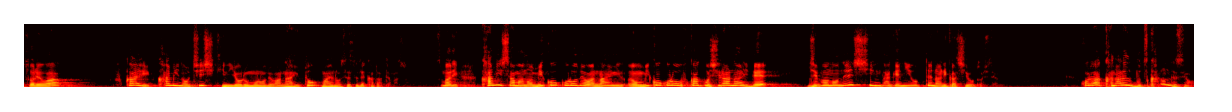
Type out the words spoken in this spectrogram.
それは深い神の知識によるものではないと前の説で語ってます。つまり神様の御心ではない御心を深く知らないで自分の熱心だけによって何かしようとしてる。これは必ずぶつかるんですよ、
